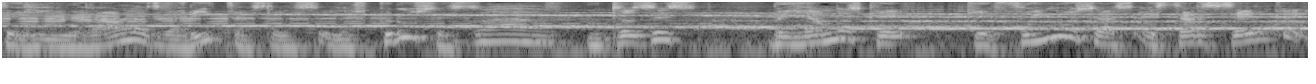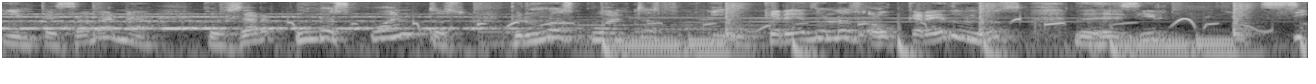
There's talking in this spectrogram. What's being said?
Se liberaron las garitas, los, los cruces. Wow. Entonces veíamos que, que fuimos a estar cerca y empezaban a cruzar unos cuantos, pero unos cuantos incrédulos o crédulos de decir, sí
